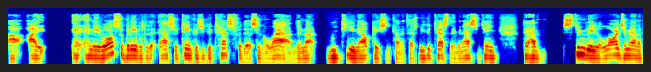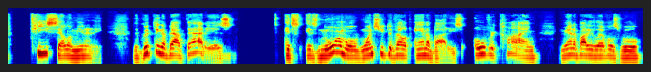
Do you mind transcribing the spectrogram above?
Uh, I and they've also been able to ascertain because you could test for this in a lab. They're not routine outpatient kind of tests, but you could test. They've been ascertained to have stimulated a large amount of T cell immunity. The good thing about that is it's is normal once you develop antibodies over time your antibody levels will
